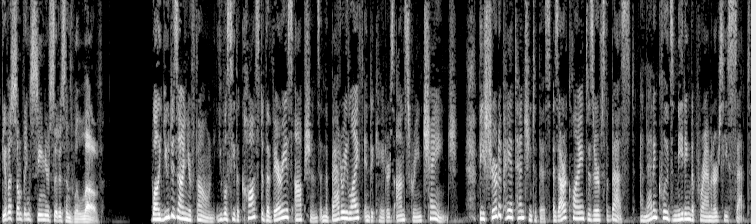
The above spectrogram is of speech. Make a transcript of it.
give us something senior citizens will love. While you design your phone, you will see the cost of the various options and the battery life indicators on screen change. Be sure to pay attention to this as our client deserves the best, and that includes meeting the parameters he's set.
